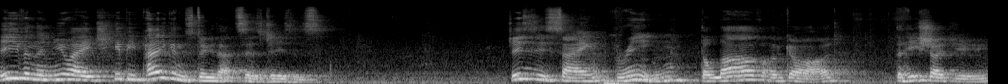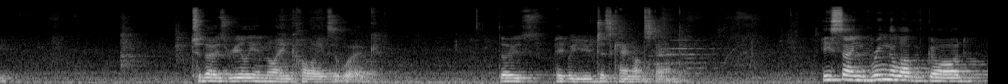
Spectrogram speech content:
Even the New Age hippie pagans do that, says Jesus. Jesus is saying, bring the love of God that He showed you to those really annoying colleagues at work those people you just cannot stand. He's saying, bring the love of God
